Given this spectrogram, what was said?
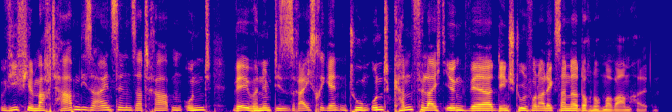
wie viel Macht haben diese einzelnen Satrapen und wer übernimmt dieses Reichsregententum und kann vielleicht irgendwer den Stuhl von Alexander doch nochmal warm halten.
